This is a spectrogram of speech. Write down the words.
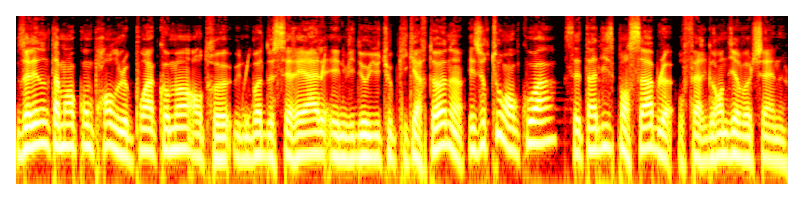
Vous allez notamment comprendre le point commun entre une boîte de céréales et une vidéo YouTube qui cartonne, et surtout en quoi c'est indispensable pour faire grandir votre chaîne.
